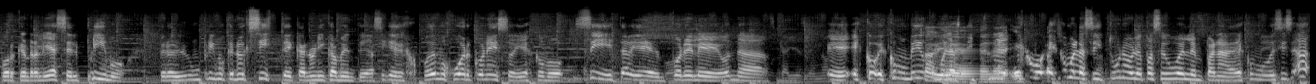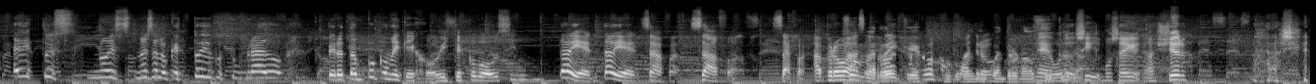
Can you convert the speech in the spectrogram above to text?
porque en realidad es el primo. Pero un primo que no existe canónicamente, así que podemos jugar con eso y es como, sí, está bien, ponele, onda. Eh, es, co- es como medio Está como la bien, aceituna, eh. es como, es como la aceituna o la pase de uva en la empanada. Es como decís, ah, esto es, no es, no es a lo que estoy acostumbrado, pero tampoco me quejo, ¿viste? Es como, sí, está bien, está bien, zafa, zafa, zafa, aprobás. Yo me re quejo cuando cuatro. encuentro una Eh, boludo, sí, vos sabés, que ayer, ayer-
